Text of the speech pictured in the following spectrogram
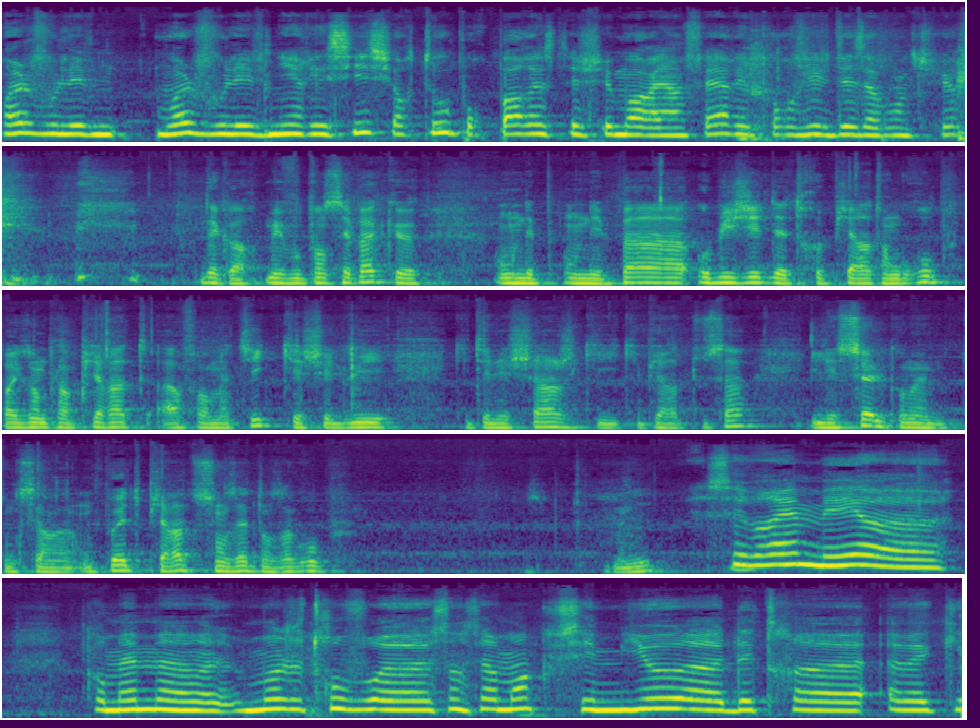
Moi je, voulais, moi, je voulais venir ici surtout pour pas rester chez moi rien faire et pour vivre des aventures. D'accord. Mais vous pensez pas que on n'est pas obligé d'être pirate en groupe? Par exemple, un pirate informatique qui est chez lui, qui télécharge, qui, pirate tout ça, il est seul quand même. Donc on peut être pirate sans être dans un groupe. C'est vrai, mais euh, quand même, euh, moi je trouve euh, sincèrement que c'est mieux d'être avec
